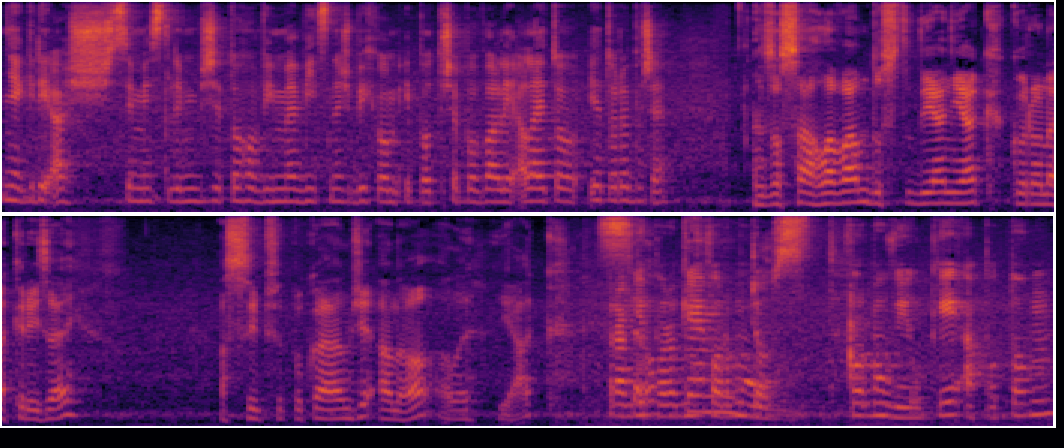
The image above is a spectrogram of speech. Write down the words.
někdy až si myslím, že toho víme víc, než bychom i potřebovali, ale je to, je to dobře. Zasáhla vám do studia nějak koronakrize? Asi předpokládám, že ano, ale jak? Pravděpodobně formou, dost. formou výuky a potom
